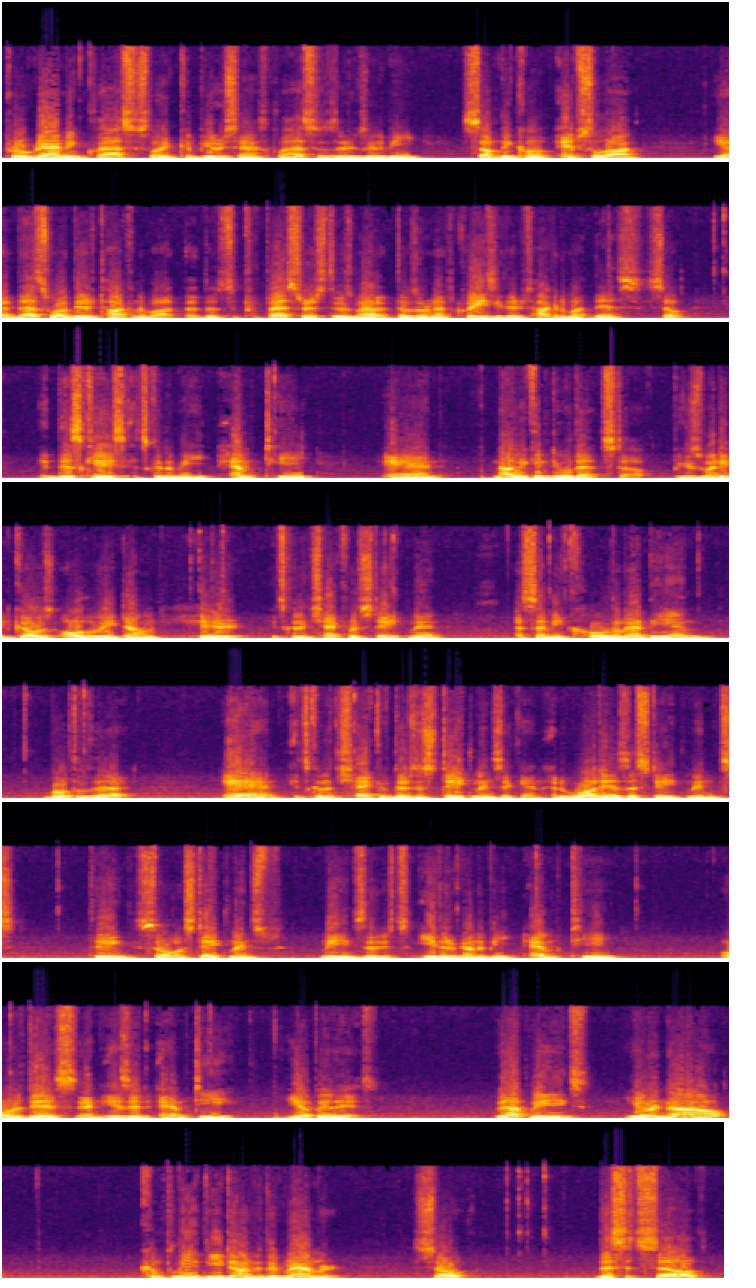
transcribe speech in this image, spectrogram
programming classes like computer science classes, there's going to be something called epsilon yeah, that's what they're talking about. Those professors, those not, those are not crazy. They're talking about this. So in this case, it's going to be empty, and now you can do that stuff because when it goes all the way down here, it's going to check for statement, a semicolon at the end, both of that, and it's going to check if there's a statements again. And what is a statements thing? So a statements means that it's either going to be empty or this. And is it empty? Yep, it is. That means you're now completely done with the grammar. So this itself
